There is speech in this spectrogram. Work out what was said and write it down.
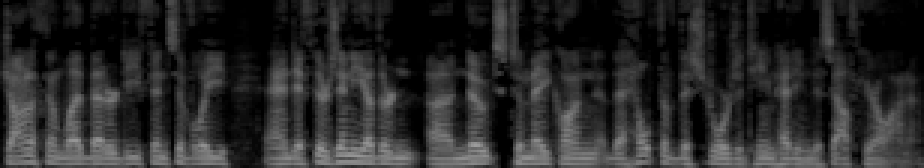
Jonathan Ledbetter defensively, and if there's any other uh, notes to make on the health of this Georgia team heading to South Carolina.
